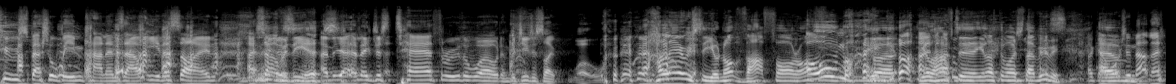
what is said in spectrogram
two special beam cannons out either side, and, his just- ears. and yeah, and they just tear through the world, and Vegeta's like, "Whoa." Hilariously, you're not that far off. Oh my God. You'll have to you'll have to watch that movie. Okay, I'm watching that then.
